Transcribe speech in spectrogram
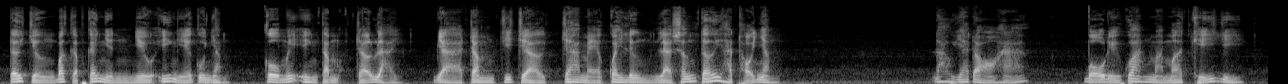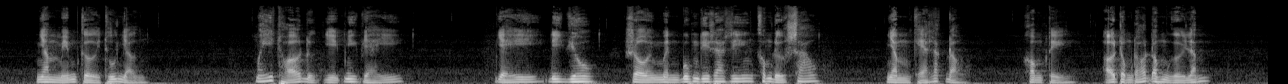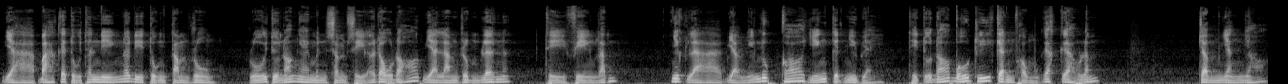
Tới chừng bắt gặp cái nhìn nhiều ý nghĩa của Nhâm, Cô mới yên tâm trở lại Và Trâm chỉ chờ cha mẹ quay lưng là sấn tới hạch hỏi nhâm. Đau giả đò hả? Bộ điệu của anh mà mệt khỉ gì? Nhâm mỉm cười thú nhận. Mấy thở được dịp như vậy Vậy đi vô. Rồi mình bung đi ra riêng, không được sao? Nhâm khẽ lắc đầu. Không tiện, Ở trong đó đông người lắm. Và ba cái tuổi thanh niên nó đi tuần tầm ruồng Rủi tụi nó nghe mình sầm xì ở đâu đó Và làm rùm lên Thì phiền lắm. Nhất là vào những lúc có diễn kịch như vậy, Thì tụi nó bố trí canh phòng gắt gao lắm. Trầm nhăn nhó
